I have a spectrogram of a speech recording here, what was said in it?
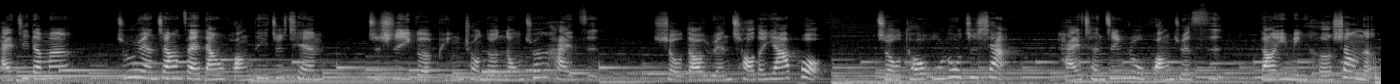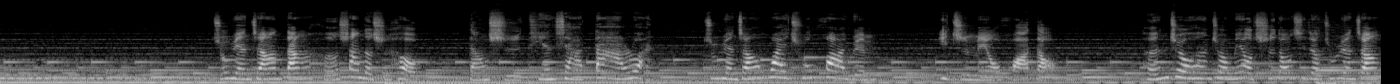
还记得吗？朱元璋在当皇帝之前，只是一个贫穷的农村孩子，受到元朝的压迫，走投无路之下，还曾经入皇觉寺当一名和尚呢。朱元璋当和尚的时候，当时天下大乱，朱元璋外出化缘，一直没有化到。很久很久没有吃东西的朱元璋，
